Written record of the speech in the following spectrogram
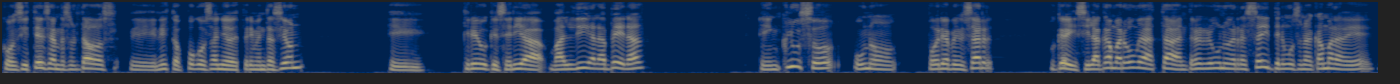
consistencia en resultados eh, en estos pocos años de experimentación, eh, creo que sería, valdría la pena, e incluso uno podría pensar, ok, si la cámara húmeda está entre R1 y R6, tenemos una cámara de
